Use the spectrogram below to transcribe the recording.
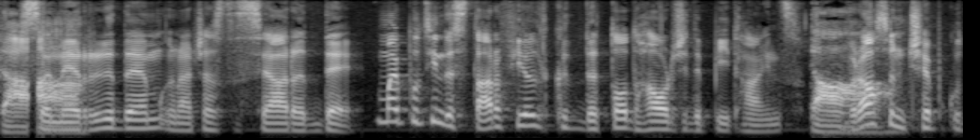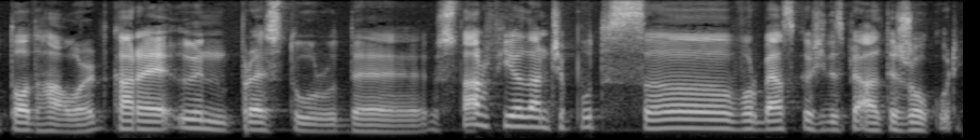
Da. să ne râdem în această seară de mai puțin de Starfield cât de Todd Howard și de Pete Hines. Da. Vreau să încep cu Todd Howard, care în press tour de Starfield a început să vorbească și despre alte jocuri,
